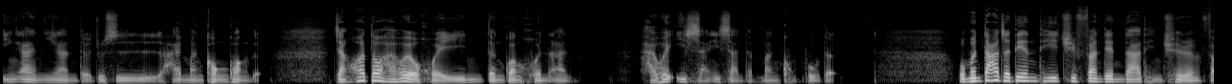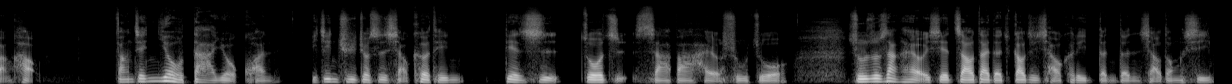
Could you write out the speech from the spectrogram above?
阴暗阴暗的，就是还蛮空旷的。讲话都还会有回音，灯光昏暗，还会一闪一闪的，蛮恐怖的。我们搭着电梯去饭店大厅确认房号，房间又大又宽，一进去就是小客厅、电视、桌子、沙发，还有书桌。书桌上还有一些招待的高级巧克力等等小东西。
